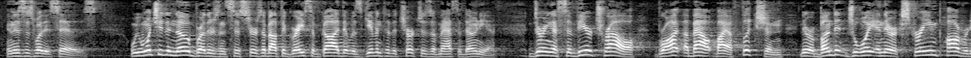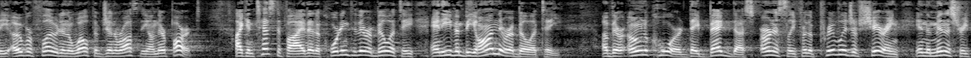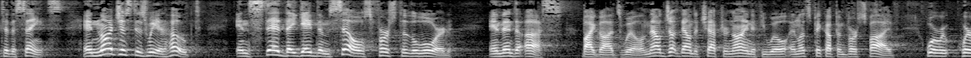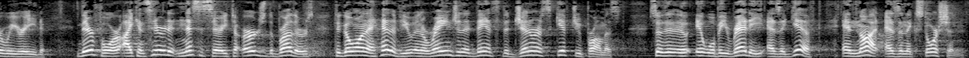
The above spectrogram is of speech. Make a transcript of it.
and this is what it says. We want you to know, brothers and sisters, about the grace of God that was given to the churches of Macedonia. During a severe trial brought about by affliction, their abundant joy and their extreme poverty overflowed in a wealth of generosity on their part. I can testify that according to their ability and even beyond their ability, of their own accord, they begged us earnestly for the privilege of sharing in the ministry to the saints. And not just as we had hoped, instead they gave themselves first to the Lord and then to us by God's will. And now jump down to chapter 9, if you will, and let's pick up in verse 5, where we, where we read, Therefore, I considered it necessary to urge the brothers to go on ahead of you and arrange in advance the generous gift you promised, so that it will be ready as a gift and not as an extortion.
